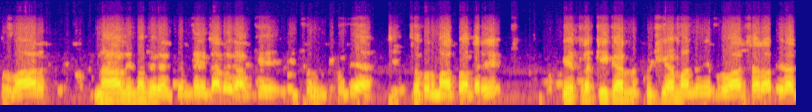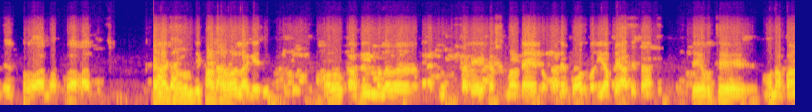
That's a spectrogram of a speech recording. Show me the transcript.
ਪਰਿਵਾਰ ਨਾਲ ਇਹਨਾਂ ਦੇ ਰਿਲੇਟਿਵ ਨੇ ਇਹਨਾਂ ਨੇ ਰਲ ਕੇ ਇਹ ਸ਼ੋਰੂਮ ਖੋਲਿਆ ਜੀ। ਸੋ ਪਰਮਾਤਮਾ ਕਰੇ ਇਹ ਤਰੱਕੀ ਕਰਨ ਖੁਸ਼ੀਆਂ ਮੰਨਣ ਇਹ ਪਰਿਵਾਰ ਸਾਰਾ ਮੇਰਾ ਤੇ ਇਸ ਪਰਿਵਾਰ ਦਾ ਪੁਰਾਣਾ ਪਹਿਲਾ ਸ਼ੋਰੂਮ ਜੀ ਖਾਲਸਾ ਕੋਲ ਲੱਗੇ ਸੀ। ਔਰ ਕਾਫੀ ਮਤਲਬ ਸਾਡੇ ਕਸਟਮਰ ਨੇ ਲੋਕਾਂ ਨੇ ਬਹੁਤ ਵਧੀਆ ਪਿਆਰ ਦਿੱਤਾ। ਤੇ ਉੱਥੇ ਹੁਣ ਆਪਾਂ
